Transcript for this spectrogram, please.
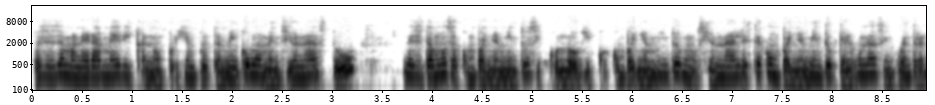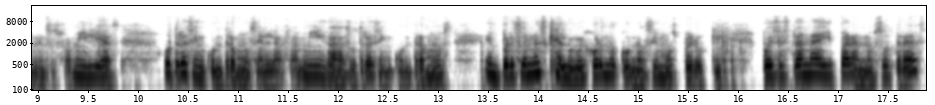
pues es de manera médica, ¿no? Por ejemplo, también como mencionas tú, necesitamos acompañamiento psicológico, acompañamiento emocional, este acompañamiento que algunas encuentran en sus familias, otras encontramos en las amigas, otras encontramos en personas que a lo mejor no conocemos, pero que pues están ahí para nosotras.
